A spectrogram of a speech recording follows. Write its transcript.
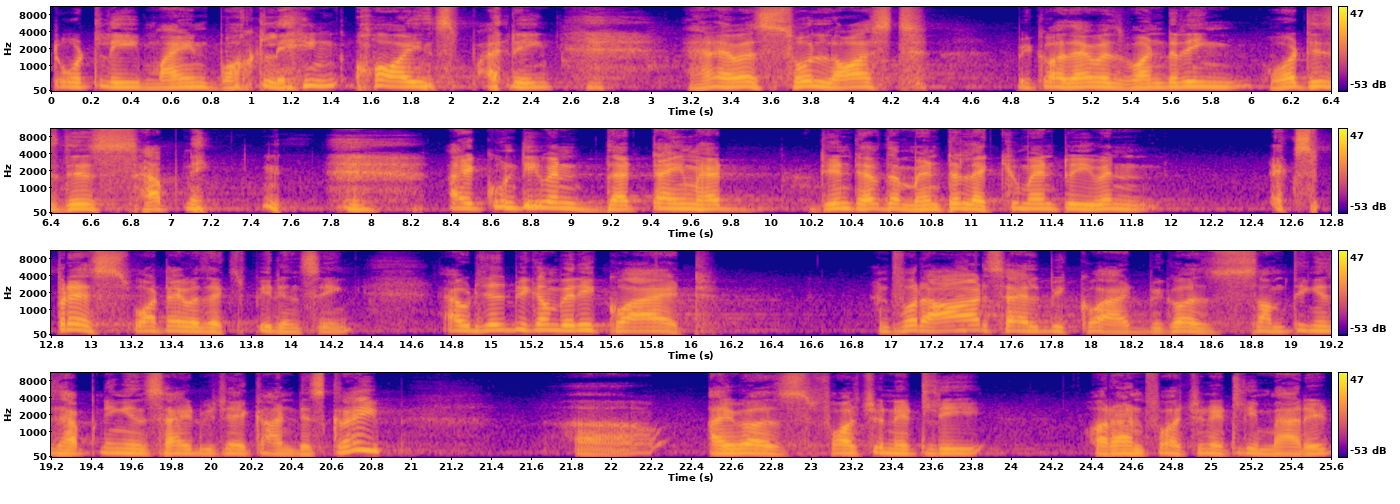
totally mind-boggling, awe-inspiring, and I was so lost because I was wondering what is this happening. I couldn't even that time had didn't have the mental acumen to even express what I was experiencing. I would just become very quiet and for hours I'll be quiet because something is happening inside which I can't describe. Uh, I was fortunately or unfortunately married.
